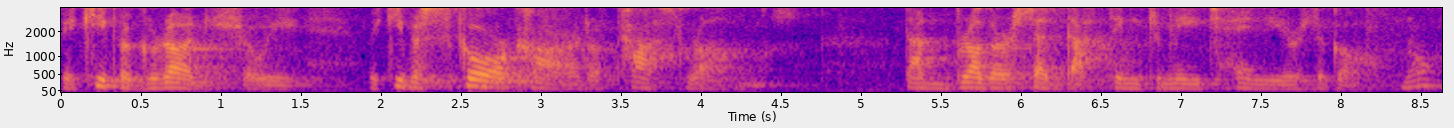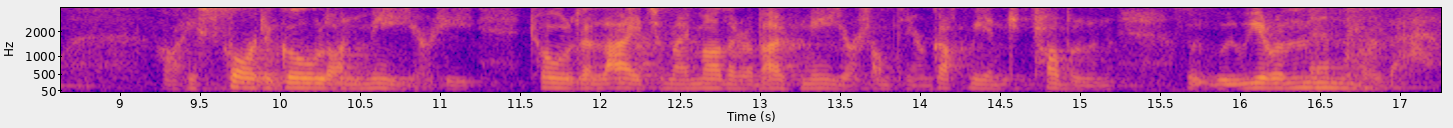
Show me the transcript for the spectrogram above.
we keep a grudge or we, we keep a scorecard of past wrongs that brother said that thing to me 10 years ago, no? Or he scored a goal on me, or he told a lie to my mother about me or something, or got me into trouble. And we, we remember that.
